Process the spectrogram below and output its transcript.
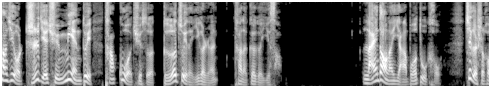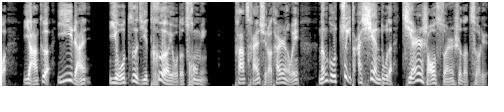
他就要直接去面对他过去所得罪的一个人，他的哥哥姨嫂。来到了亚伯渡口，这个时候，雅各依然有自己特有的聪明。他采取了他认为能够最大限度的减少损失的策略。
